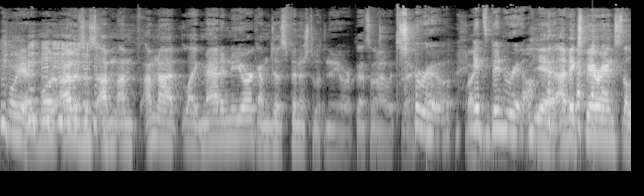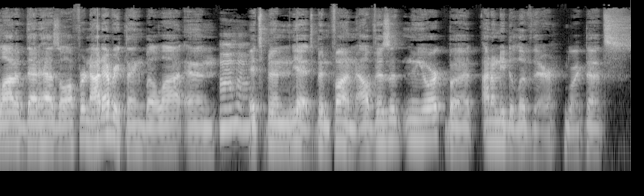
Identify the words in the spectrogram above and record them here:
Well, yeah. Well, I was just I'm I'm I'm not like mad at New York. I'm just finished with New York. That's what I would say. True. Like- it's been real. Yeah, I've experienced a lot of that has offer. Not everything, but a lot, and Mm-hmm. it's been yeah, it's been fun. I'll visit New York, but I don't need to live there. Like that's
